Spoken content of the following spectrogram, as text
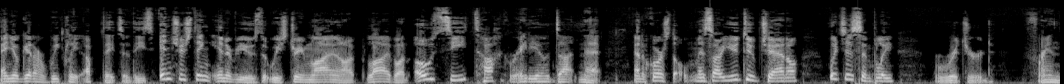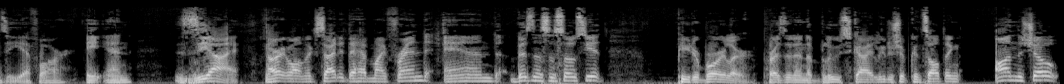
and you'll get our weekly updates of these interesting interviews that we stream live on, live on octalkradio.net. And of course, don't miss our YouTube channel, which is simply Richard Franzi, F-R-A-N-Z-I. All right, well, I'm excited to have my friend and business associate, Peter Braeuler, president of Blue Sky Leadership Consulting, on the show.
